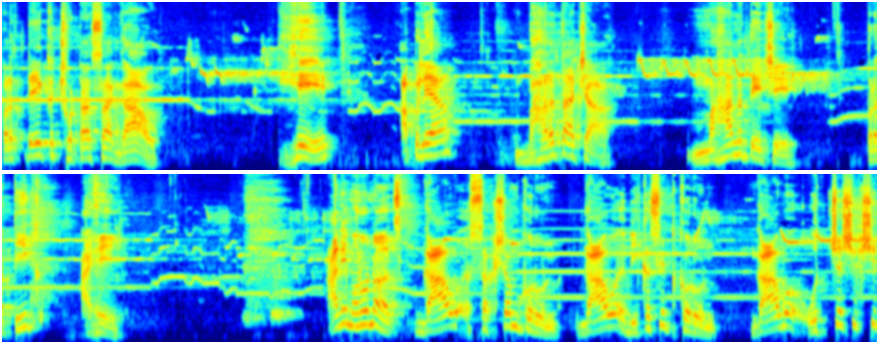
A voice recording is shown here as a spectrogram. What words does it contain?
प्रत्येक छोटासा गाव हे आपल्या भारताच्या महानतेचे प्रतीक आहे. आणि म्हणूनच गाव सक्षम करून गाव विकसित करून गाव उच्च शिक्षित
